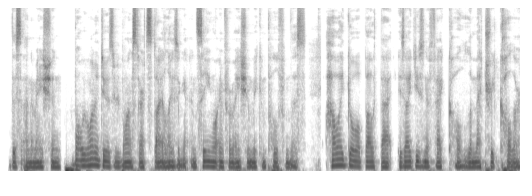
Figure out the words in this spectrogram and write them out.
this animation what we want to do is we want to start stylizing it and seeing what information we can pull from this. How I'd go about that is I'd use an effect called Lumetri Color.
